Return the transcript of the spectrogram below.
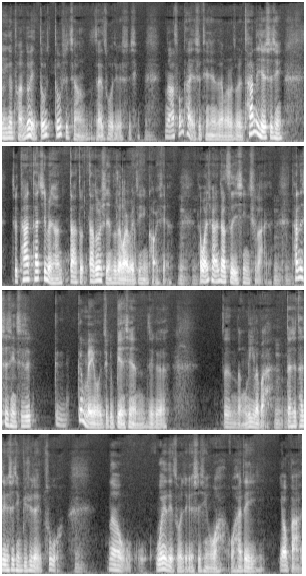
一个团队，都都是这样子在做这个事情。那阿松他也是天天在外边做，他那些事情，就他他基本上大多大多时间都在外边进行考线，嗯嗯，他完全按照自己兴趣来的，嗯嗯，他那事情其实更更没有这个变现这个。的能力了吧？嗯，但是他这个事情必须得做，嗯，那我我也得做这个事情，我我还得要把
